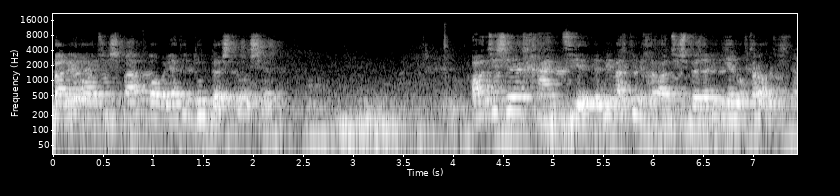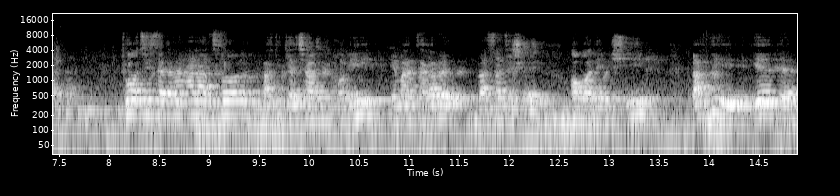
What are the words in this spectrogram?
برای آتیش بعد قابلیت دود داشته باشه. آتیش خطیه. یعنی وقتی می‌خوای آتیش بزنی یه نقطه آتیش نزن. تو آتیش زدن علفزار وقتی کچل می‌کنی یه منطقه رو وسطش آماده میشی. وقتی یه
